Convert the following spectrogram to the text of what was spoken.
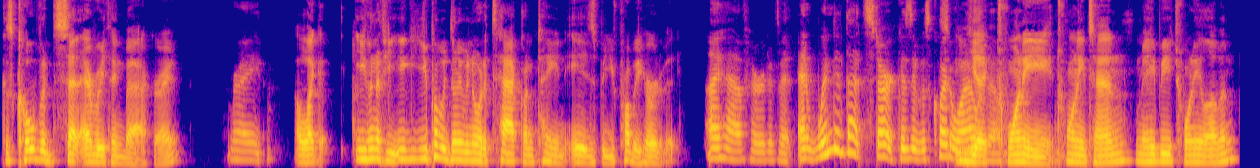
because COVID set everything back, right? Right. Uh, Like even if you you probably don't even know what Attack on Titan is, but you've probably heard of it. I have heard of it. And when did that start? Because it was quite a while yeah, ago. 20, 2010, maybe 2011.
